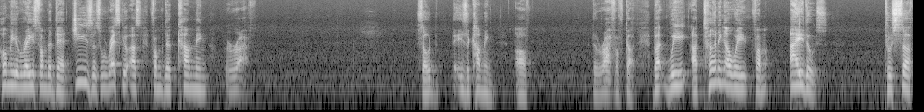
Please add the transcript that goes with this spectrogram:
whom He raised from the dead, Jesus, who rescued us from the coming wrath. So there is a coming of the wrath of God. But we are turning away from idols to serve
